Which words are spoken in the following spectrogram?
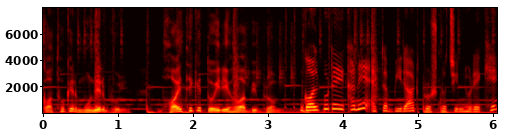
কথকের মনের ভুল ভয় থেকে তৈরি হওয়া বিভ্রম? গল্পটা এখানে একটা বিরাট প্রশ্নচিহ্ন রেখে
